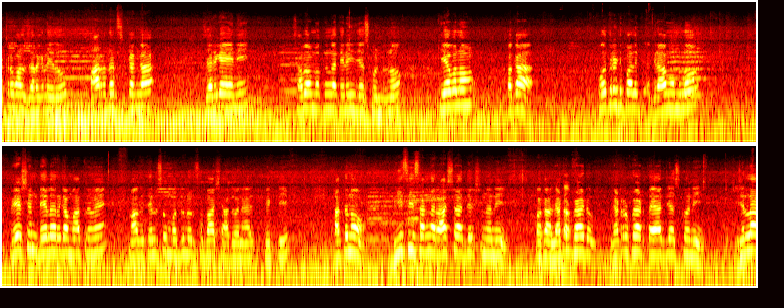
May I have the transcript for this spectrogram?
అక్రమాలు జరగలేదు. పారదర్శకంగా జరిగాయని సభాముఖంగా తెలియజేసుకుంటున్నాం. కేవలం ఒక పోతిరెడ్డిపాలెం గ్రామంలో రేషన్ డీలర్గా మాత్రమే మాకు తెలుసు మద్దులూరు సుభాష్ యాదవ్ అనే వ్యక్తి. అతను బీసీ సంఘ రాష్ట్ర అధ్యక్షుడని ఒక లెటర్ ప్యాడ్ లెటర్ ప్యాడ్ తయారు చేసుకొని జిల్లా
